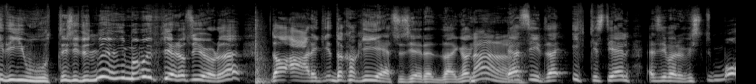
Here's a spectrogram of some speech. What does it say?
idioter sier du, du må gjøre stjele, og så gjør du det, da, er det ikke, da kan ikke Jesus redde deg engang. Nei, nei, nei. Jeg sier til deg, ikke stjel. Jeg sier bare hvis du må.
